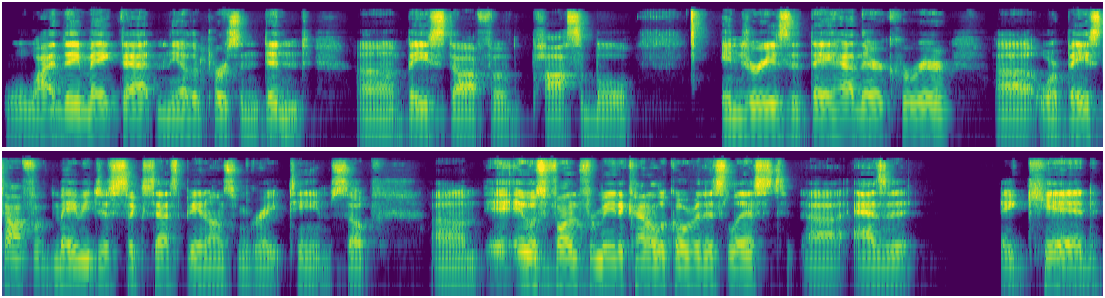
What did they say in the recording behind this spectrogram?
well, why'd they make that and the other person didn't, uh, based off of possible injuries that they had in their career, uh, or based off of maybe just success being on some great teams. So um, it, it, was fun for me to kind of look over this list uh, as a, a kid.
